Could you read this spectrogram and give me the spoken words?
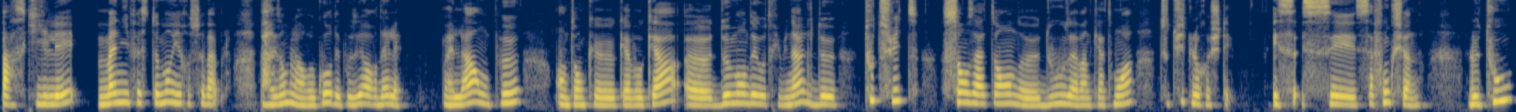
parce qu'il est manifestement irrecevable. Par exemple, un recours déposé hors délai. Ben là, on peut en tant qu'avocat, euh, demander au tribunal de tout de suite, sans attendre 12 à 24 mois, tout de suite le rejeter. Et ça fonctionne. Le tout,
